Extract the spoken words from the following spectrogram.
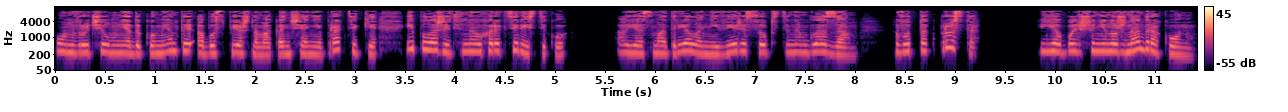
Он вручил мне документы об успешном окончании практики и положительную характеристику. А я смотрела, не веря собственным глазам. Вот так просто. Я больше не нужна дракону.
